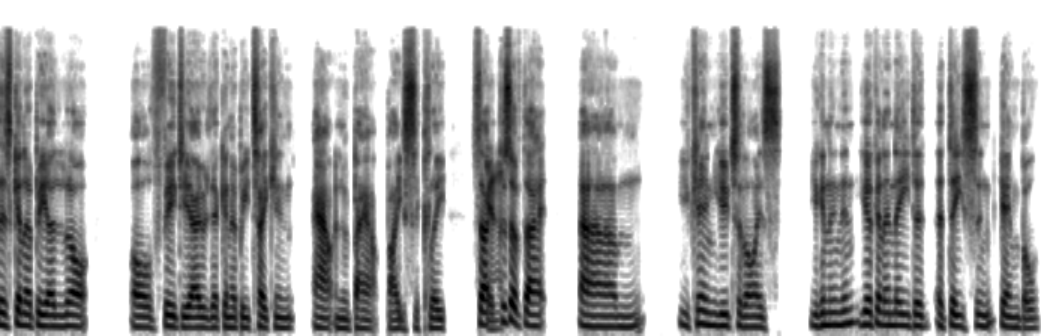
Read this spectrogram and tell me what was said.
There's going to be a lot of video they're going to be taking out and about, basically. So yeah. because of that, um, you can utilize. You're going to you're to need a, a decent gimbal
